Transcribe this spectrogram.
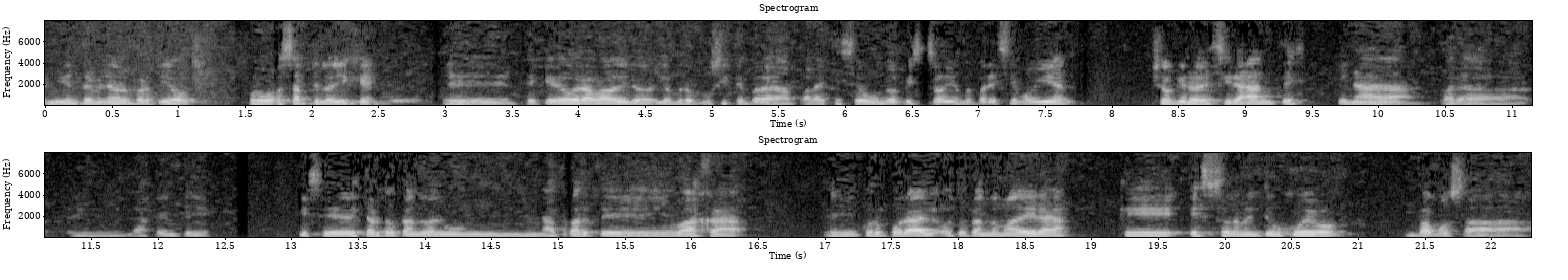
bien terminado el partido por WhatsApp te lo dije, eh, te quedó grabado y lo, propusiste para, este segundo episodio, me parece muy bien. Yo quiero decir antes que nada, para eh, la gente que se debe estar tocando alguna parte baja eh, corporal o tocando madera, que es solamente un juego, vamos a,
